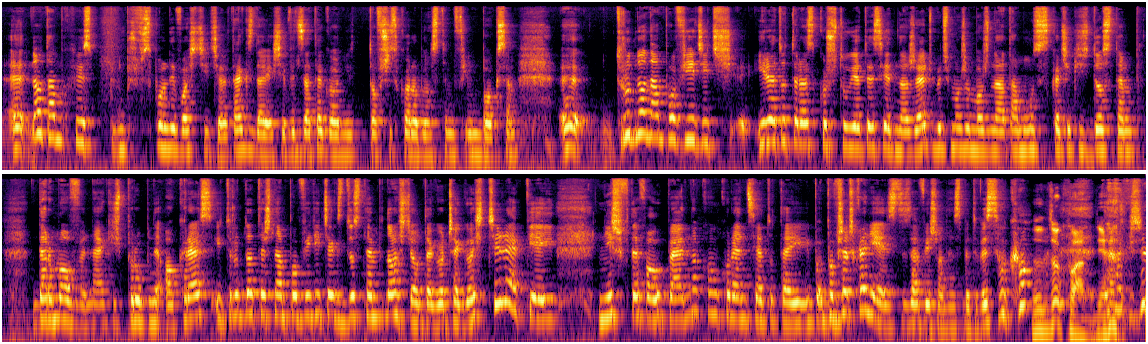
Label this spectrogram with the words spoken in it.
E, no tam jest wspólny właściciel, tak, zdaje się, więc dlatego oni to wszystko robią z tym filmboxem. E, trudno nam powiedzieć, ile to teraz kosztuje, to jest jedna rzecz, być może można tam uzyskać jakiś dostęp darmowy na jakiś próbny okres i trudno też nam powiedzieć, jak z dostępnością tego czegoś, czy lepiej niż w TVP, no konkurencja tutaj, poprzeczka nie jest zawieszona zbyt wysoko. No, dokładnie. Także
